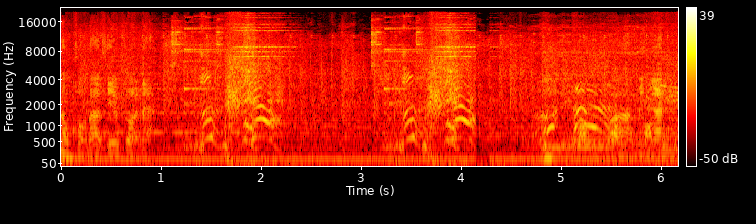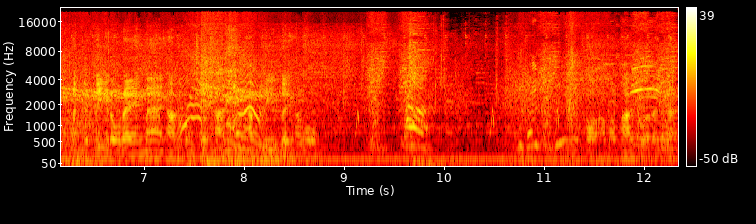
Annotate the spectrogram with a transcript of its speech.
นกของราเทียวก่อนนะ ว่าไม่งั้นมันจะตีเราแรงมากครับ ต้องใช้ท่านี้ทันรีบเลยครับผมขออามาพาดก่อนแล้วกัน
